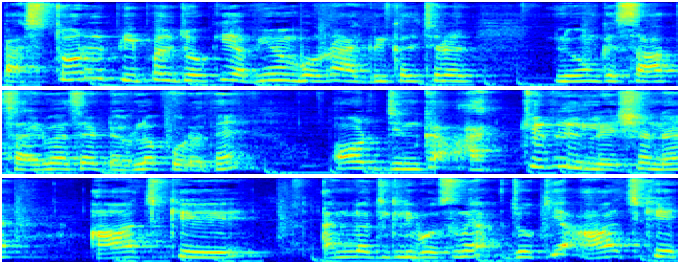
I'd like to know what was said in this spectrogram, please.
पेस्टोरल पीपल जो कि अभी मैं बोल रहा हूँ एग्रीकल्चरल लोगों के साथ साइड बाय साइड डेवलप हो रहे थे, और जिनका एक्चुअल रिलेशन है आज के एनोलॉजिकली बोल सकते हैं, जो कि आज के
